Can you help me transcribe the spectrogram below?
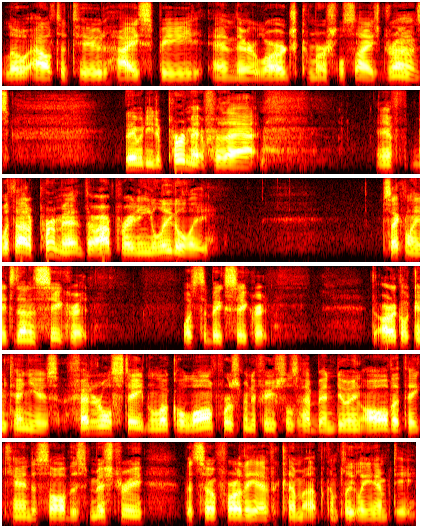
low altitude, high speed, and they're large commercial sized drones. They would need a permit for that. And if without a permit, they're operating illegally. Secondly, it's done in secret. What's the big secret? The article continues Federal, state, and local law enforcement officials have been doing all that they can to solve this mystery, but so far they have come up completely empty.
